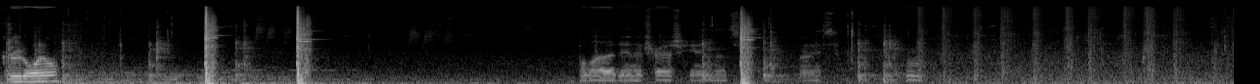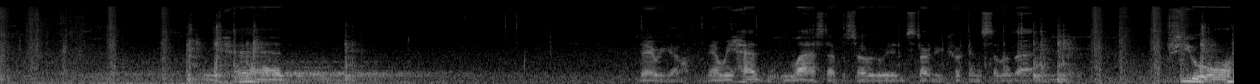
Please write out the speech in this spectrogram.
crude oil. Blood in a trash can, that's nice. Hmm. We had There we go. Yeah, we had last episode, we had started cooking some of that fuel.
